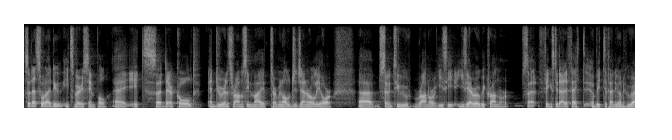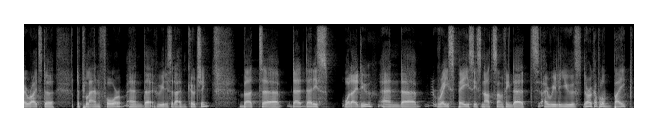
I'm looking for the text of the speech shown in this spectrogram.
So that's what I do. It's very simple. Uh, it's uh, they're called endurance runs in my terminology generally, or uh, zone two run, or easy easy aerobic run, or things to that effect. A bit depending on who I write the the plan for and uh, who it is that I'm coaching. But uh, that that is what I do, and uh, race pace is not something that I really use. There are a couple of bike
